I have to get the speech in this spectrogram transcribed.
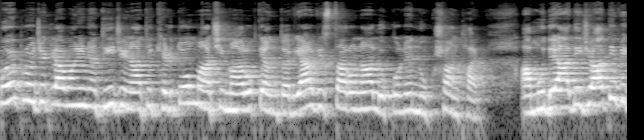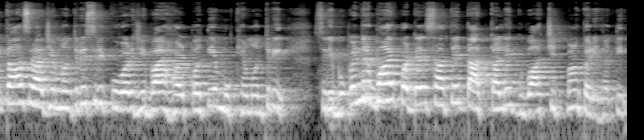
કોઈ પ્રોજેક્ટ લાવવાની નથી જેનાથી ખેડૂતો માછીમારો કે અંતરિયાળ વિસ્તારોના લોકોને નુકસાન થાય. આ મુદ્દે આદિજાતિ વિકાસ રાજ્યમંત્રી શ્રી કુંવરજીભાઈ હળપતિએ મુખ્યમંત્રી શ્રી ભૂપેન્દ્રભાઈ પટેલ સાથે તાત્કાલિક વાતચીત પણ કરી હતી.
